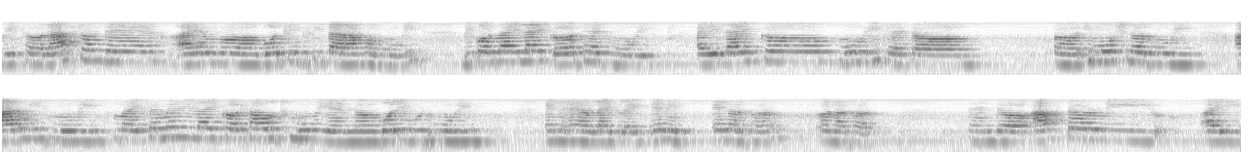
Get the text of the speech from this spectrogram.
with uh, last Sunday I am uh, watching Sita Rama movie because I like that movie. I like uh, movie that uh, uh, emotional movie, armies movie. My family like uh, South movie and uh, Bollywood movie, and uh, like like any another another. And uh, after we, I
